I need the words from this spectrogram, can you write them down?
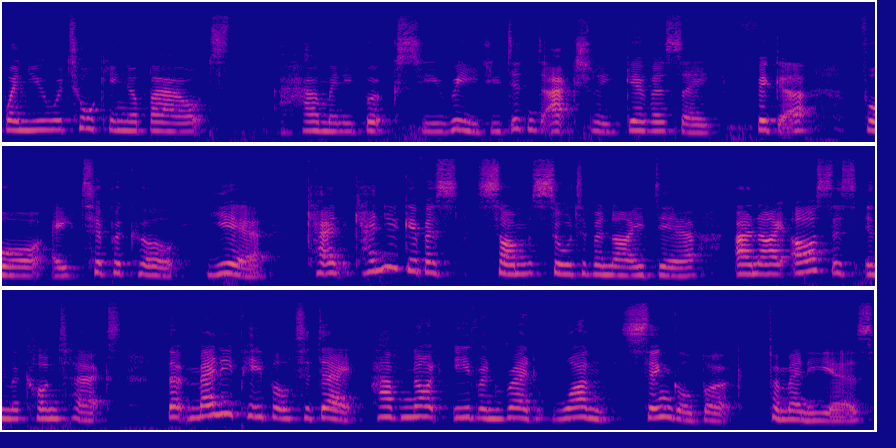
when you were talking about how many books you read. You didn't actually give us a figure for a typical year. Can can you give us some sort of an idea? And I ask this in the context that many people today have not even read one single book for many years.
